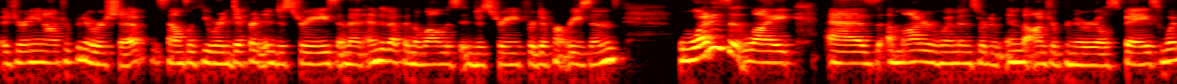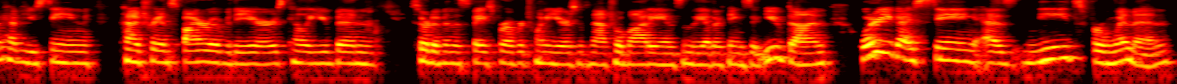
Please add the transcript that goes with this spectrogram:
a journey in entrepreneurship. It sounds like you were in different industries and then ended up in the wellness industry for different reasons. What is it like as a modern woman, sort of in the entrepreneurial space? What have you seen kind of transpire over the years? Kelly, you've been sort of in the space for over 20 years with Natural Body and some of the other things that you've done. What are you guys seeing as needs for women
